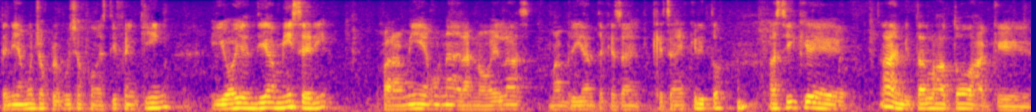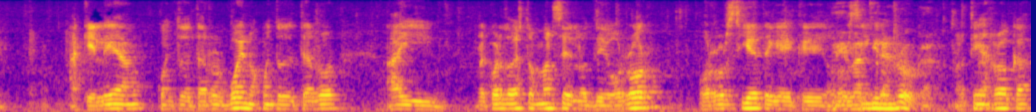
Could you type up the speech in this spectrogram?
tenía muchos prejuicios con Stephen King y hoy en día Misery para mí es una de las novelas más brillantes que se han, que se han escrito. Así que, a invitarlos a todos a que, a que lean cuentos de terror, buenos cuentos de terror. Hay, recuerdo estos, Marce, los de horror, Horror 7, que, que horror Martínez Roca. Martínez Roca.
